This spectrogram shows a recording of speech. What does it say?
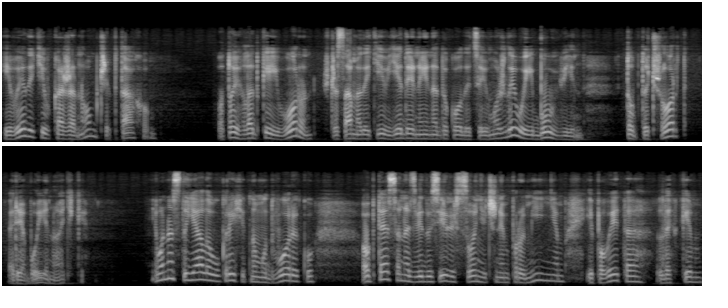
і вилетів кажаном чи птахом. Отой гладкий ворон, що саме летів єдиний над околицею, можливо, і був він, тобто чорт рябої надьки. І вона стояла у крихітному дворику, обтесана звідусіль сонячним промінням і повита легким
